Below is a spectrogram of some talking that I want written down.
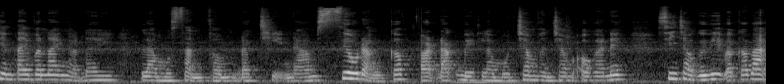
Trên tay Vân Anh ở đây là một sản phẩm đặc trị nám siêu đẳng cấp và đặc biệt là 100% organic. Xin chào quý vị và các bạn.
